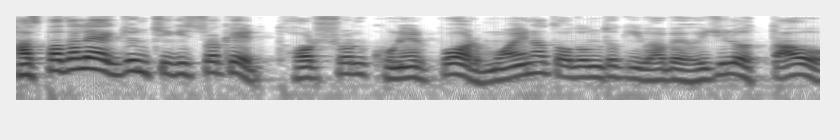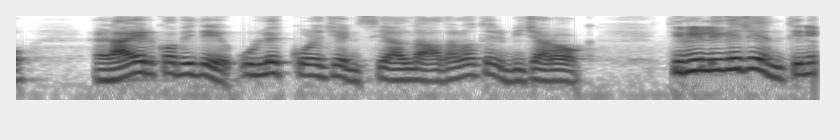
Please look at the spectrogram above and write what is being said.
হাসপাতালে একজন চিকিৎসকের ধর্ষণ খুনের পর ময়না তদন্ত কীভাবে হয়েছিল তাও রায়ের কপিতে উল্লেখ করেছেন শিয়ালদা আদালতের বিচারক। তিনি লিখেছেন, তিনি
